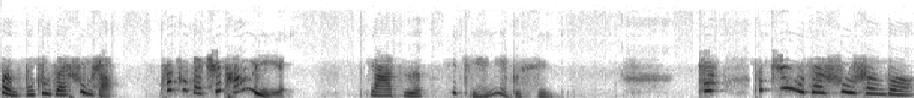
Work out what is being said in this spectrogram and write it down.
本不住在树上，它住在池塘里。鸭子一点也不信。它它就在树上的。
